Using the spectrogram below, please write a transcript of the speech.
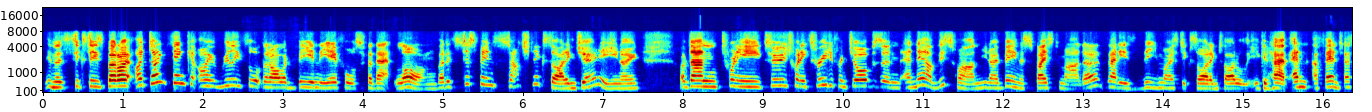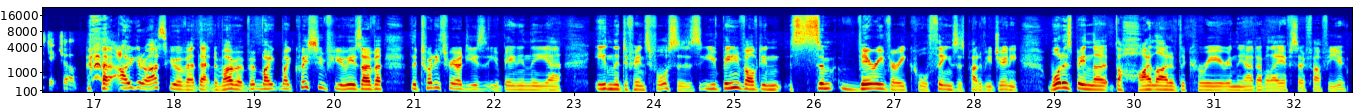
in the 60s but I, I don't think i really thought that i would be in the air force for that long but it's just been such an exciting journey you know i've done 22 23 different jobs and and now this one you know being the space commander that is the most exciting title that you could have and a fantastic job I'm going to ask you about that in a moment. But my, my question for you is over the 23 odd years that you've been in the uh, in the Defence Forces, you've been involved in some very, very cool things as part of your journey. What has been the, the highlight of the career in the RAAF so far for you?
